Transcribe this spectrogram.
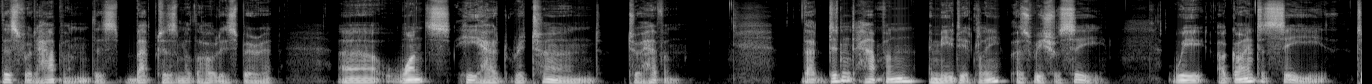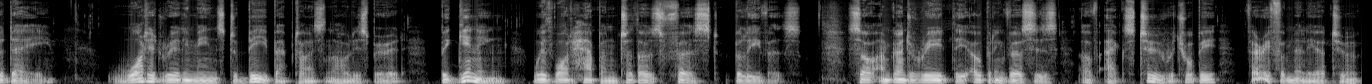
this would happen, this baptism of the Holy Spirit uh, once he had returned to heaven. That didn't happen immediately, as we shall see. We are going to see today what it really means to be baptized in the Holy Spirit, beginning with what happened to those first believers. So I'm going to read the opening verses of Acts 2, which will be very familiar to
